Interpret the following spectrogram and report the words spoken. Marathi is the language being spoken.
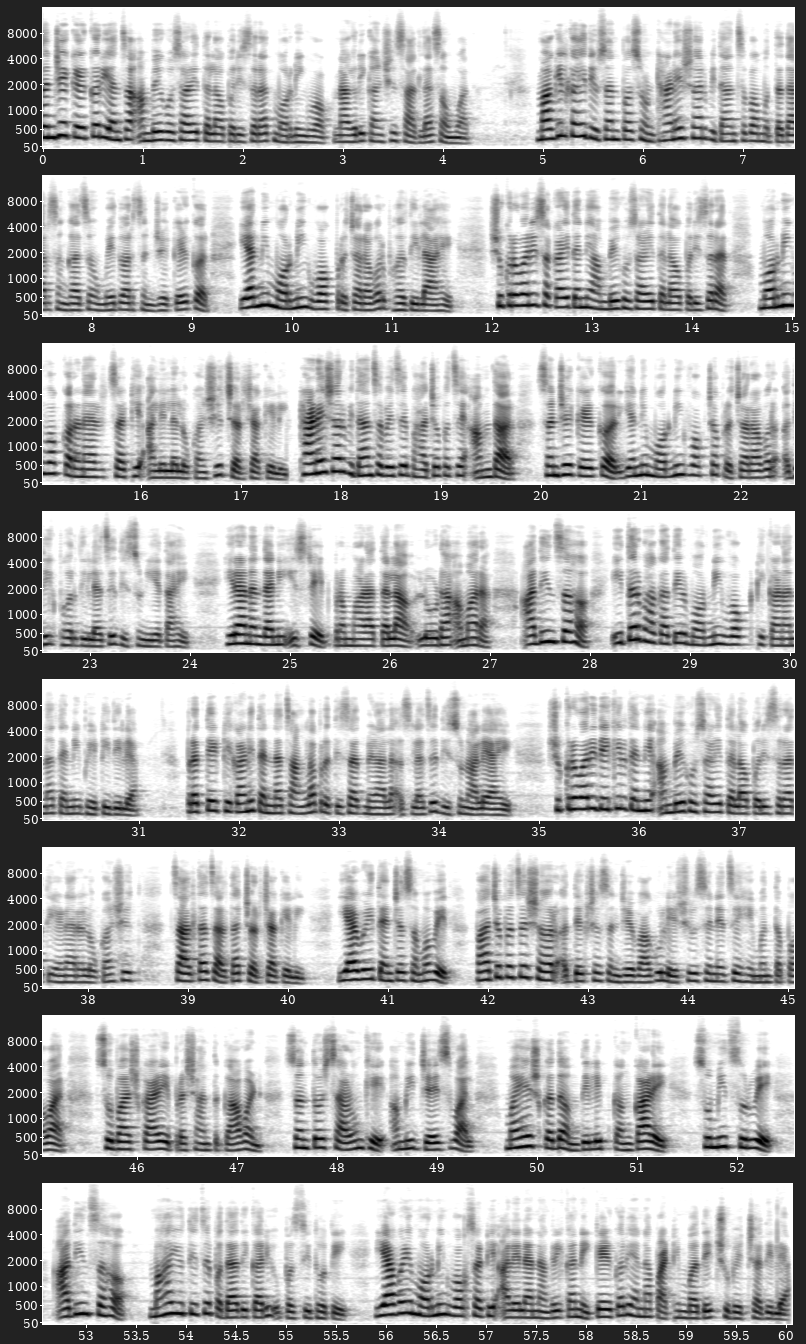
संजय केळकर यांचा आंबे घोसाळे तलाव परिसरात मॉर्निंग वॉक. नागरिकांशी साधला संवाद. मागील काही दिवसांपासून ठाणे शहर विधानसभा मतदारसंघाचे उमेदवार संजय केळकर यांनी मॉर्निंग वॉक प्रचारावर भर दिला आहे. शुक्रवारी सकाळी त्यांनी आंबे घोसाळे तलाव परिसरात मॉर्निंग वॉक करण्यासाठी आलेल्या लोकांशी चर्चा केली. ठाणे शहर विधानसभेचे भाजपचे आमदार संजय केळकर यांनी मॉर्निंग वॉकच्या प्रचारावर अधिक भर दिल्याचे दिसून येत आहे. हिरानंदानी इस्टेट ब्रह्माळा तलाव लोढा अमारा आदींसह इतर भागातील मॉर्निंग वॉक ठिकाणांना त्यांनी भेटी दिल्या. प्रत्येक ठिकाणी त्यांना चांगला प्रतिसाद मिळाला असल्याचे दिसून आले आहे. शुक्रवारी देखील त्यांनी आंबे घोसाळे तलाव परिसरात येणाऱ्या लोकांशी चालता चालता चर्चा केली. यावेळी त्यांच्या समवेत भाजपचे शहर अध्यक्ष संजय वाघुले शिवसेनेचे हेमंत पवार सुभाष काळे प्रशांत गावंड संतोष साळुंखे अमित जयस्वाल महेश कदम दिलीप कंकाळे सुमित सुर्वे आदींसह महायुतीचे पदाधिकारी उपस्थित होते. यावेळी मॉर्निंग वॉकसाठी आलेल्या नागरिकांनी केळकर यांना पाठिंबा देत शुभेच्छा दिल्या.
